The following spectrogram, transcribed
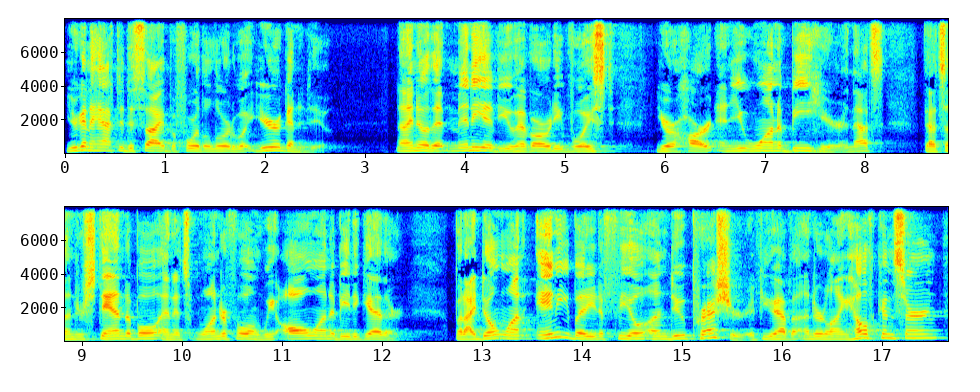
You're going to have to decide before the Lord what you're going to do. Now, I know that many of you have already voiced your heart and you want to be here. And that's that's understandable and it's wonderful, and we all want to be together. But I don't want anybody to feel undue pressure. If you have an underlying health concern,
